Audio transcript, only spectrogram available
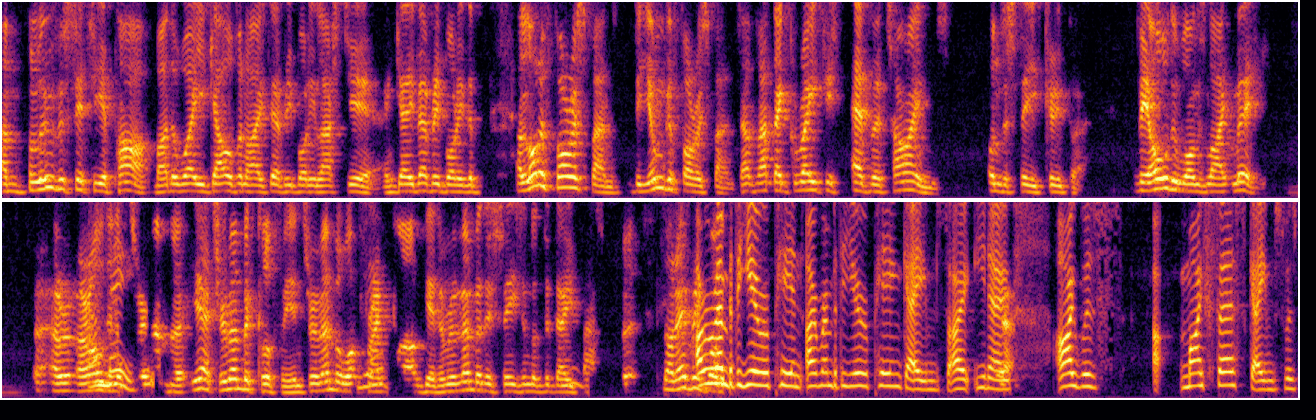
and blew the city apart by the way he galvanized everybody last year and gave everybody the. A lot of Forest fans, the younger Forest fans, have had their greatest ever times under Steve Cooper. The older ones, like me, are, are old enough to remember, yeah, to remember Cloughie and to remember what Yeah. Frank Clark did and remember the season of the day Mm. past. But not I remember the European. I remember the European games. I, you know, Yeah. I was uh, my first games was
